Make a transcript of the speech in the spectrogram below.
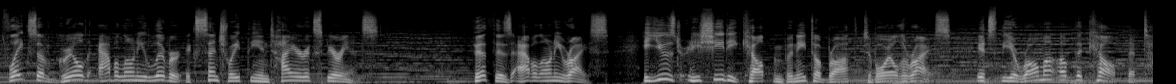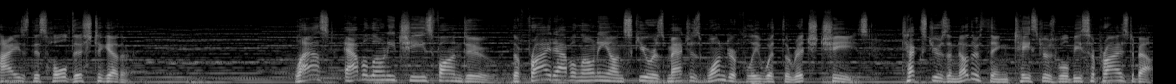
Flakes of grilled abalone liver accentuate the entire experience. Fifth is abalone rice. He used rishiri kelp and bonito broth to boil the rice. It's the aroma of the kelp that ties this whole dish together. Last, abalone cheese fondue. The fried abalone on skewers matches wonderfully with the rich cheese. Texture's another thing tasters will be surprised about.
